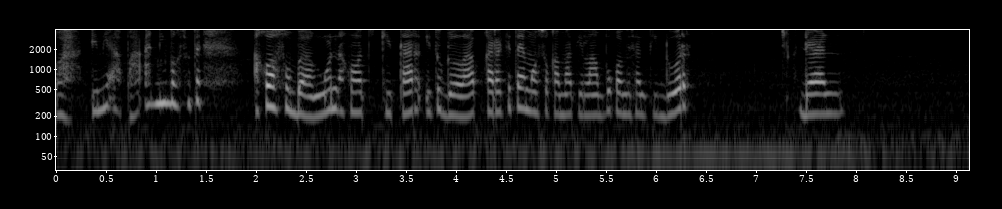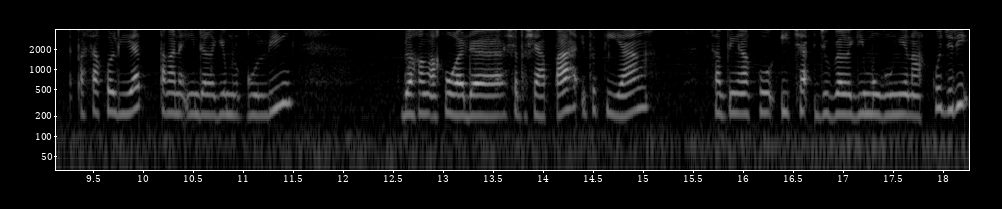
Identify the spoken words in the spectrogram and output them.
wah ini apaan nih maksudnya aku langsung bangun aku lihat sekitar itu gelap karena kita emang suka mati lampu kalau misalnya tidur. Dan pas aku lihat tangannya Indah lagi meluk guling belakang aku gak ada siapa-siapa itu tiang. Samping aku Ica juga lagi munggungin aku jadi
